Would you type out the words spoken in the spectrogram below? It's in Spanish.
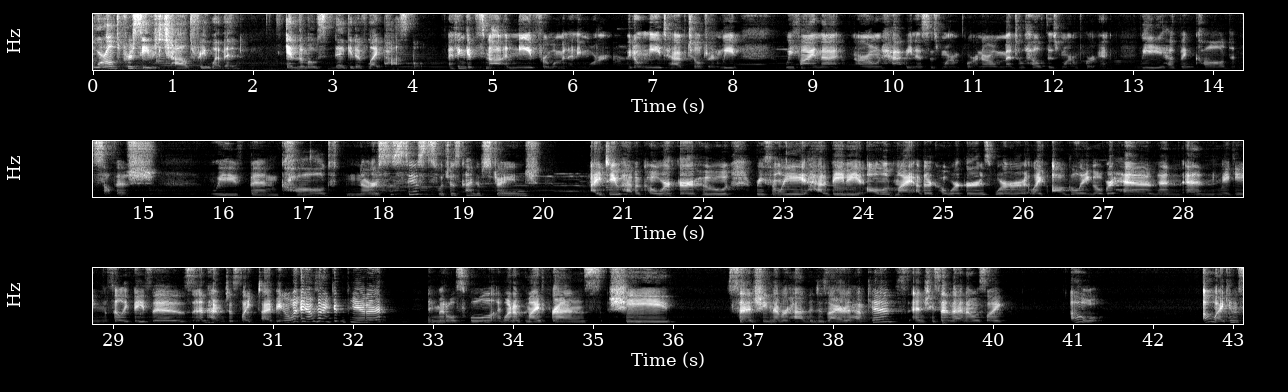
The world perceived child free women in the most negative light possible. I think it's not a need for women anymore. We don't need to have children. We we find that our own happiness is more important, our own mental health is more important. We have been called selfish. We've been called narcissists, which is kind of strange. I do have a coworker who recently had a baby. All of my other coworkers were like ogling over him and, and making silly faces, and I'm just like typing away on my computer. In middle school, one of my friends, she said she never had the desire to have kids, and she said that, and I was like, oh, oh, I can.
